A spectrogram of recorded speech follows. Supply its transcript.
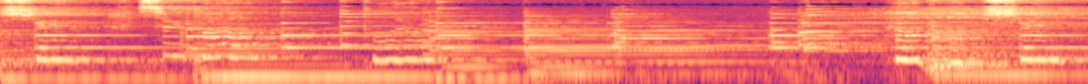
잠시 슬퍼 보여. 한없이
